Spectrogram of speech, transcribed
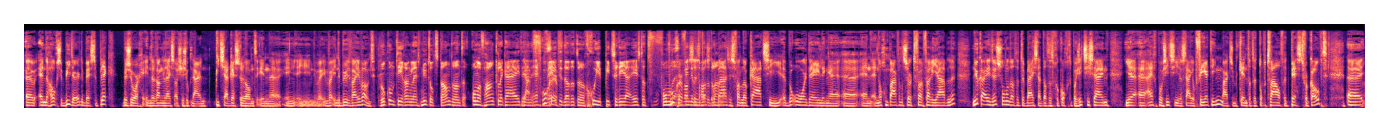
Eh, en de hoogste bieder de beste plek bezorgen in de ranglijst als je zoekt naar een pizza-restaurant restaurant in, eh, in, in, in, in de buurt waar je woont. Hoe komt die ranglijst nu tot stand? Want onafhankelijkheid Ja, en echt vroeger- weten dat het een goede pizzeria is, dat vonden Vroeger was het, was het op basis van locatie, eh, beoordelingen en, en nog een paar van dat soort va- variabelen. Nu kan je dus, zonder dat het erbij staat dat het gekochte posities zijn, je eigen positie, dan sta je op 14, maar het is bekend dat de top 12 het best verkoopt. Je,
